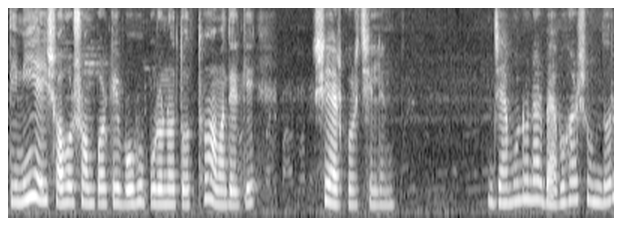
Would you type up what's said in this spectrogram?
তিনিই এই শহর সম্পর্কে বহু পুরনো তথ্য আমাদেরকে শেয়ার করছিলেন। যেমন ওনার ব্যবহার সুন্দর,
